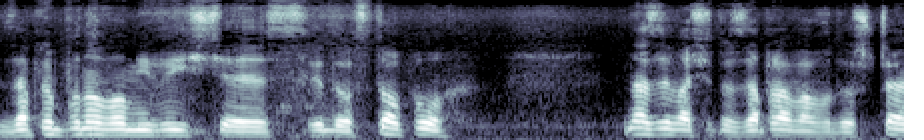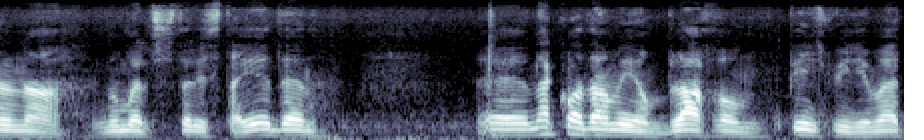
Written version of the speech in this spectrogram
Zaproponował mi wyjście z hydrostopu. Nazywa się to zaprawa wodoszczelna numer 401. E, Nakładamy ją blachą 5 mm.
